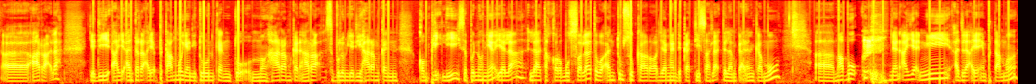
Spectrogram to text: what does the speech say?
uh, arak lah. Jadi ayat antara ayat pertama yang diturunkan untuk mengharamkan arak sebelum ia diharamkan completely sepenuhnya ialah la taqrabus salat wa antum sukara. Jangan dekati salat dalam keadaan kamu uh, mabuk. Dan ayat ni adalah ayat yang pertama.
